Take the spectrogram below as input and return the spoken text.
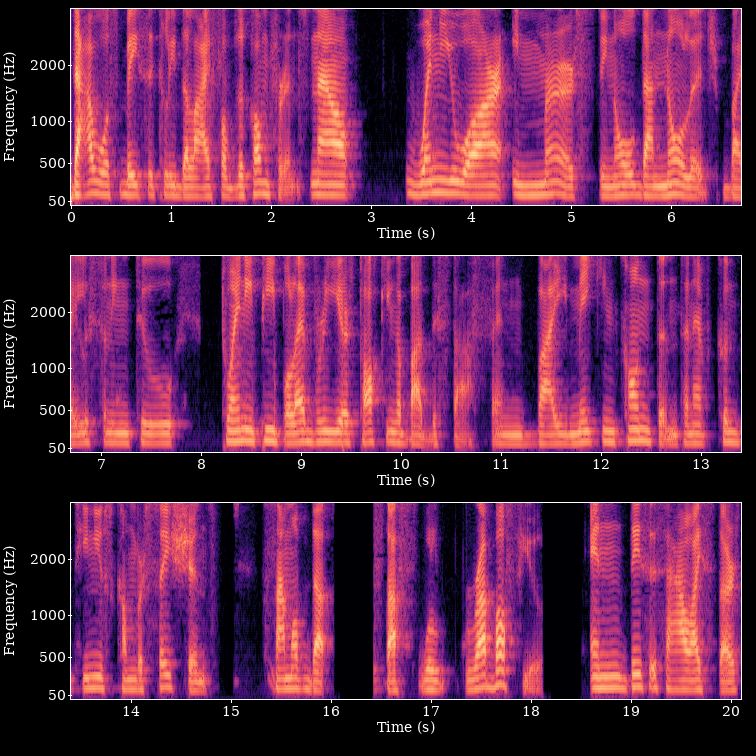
that was basically the life of the conference. Now when you are immersed in all that knowledge by listening to 20 people every year talking about this stuff and by making content and have continuous conversations some of that stuff will rub off you. And this is how i start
